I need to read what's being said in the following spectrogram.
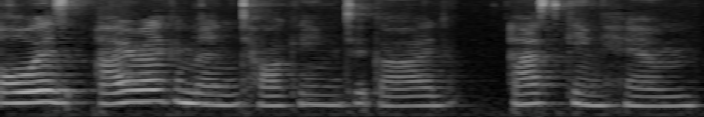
always, I recommend talking to God, asking Him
